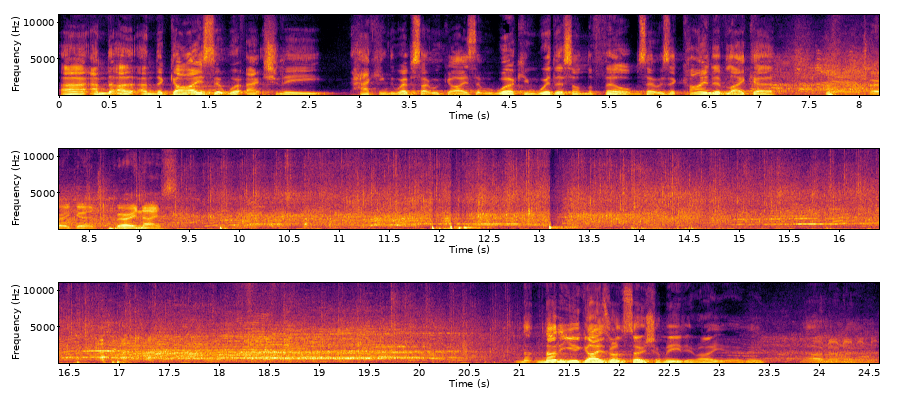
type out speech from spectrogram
uh, and uh, and the guys that were actually hacking the website were guys that were working with us on the film. So it was a kind of like a. Yeah, very good. Very nice. none of you guys are on social media, are you? No, no, no, no. no.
